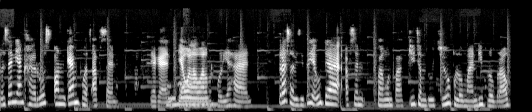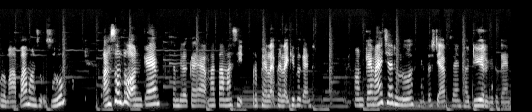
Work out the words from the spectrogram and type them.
dosen yang harus on cam buat absen. Ya kan? Di Oh. awal-awal perkuliahan. Terus habis itu ya udah absen bangun pagi jam 7, belum mandi, belum rawuh, belum apa, masuk Zoom. Langsung tuh on cam sambil kayak mata masih berbelek-belek gitu kan on cam aja dulu. Nah, terus di absen hadir gitu kan.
